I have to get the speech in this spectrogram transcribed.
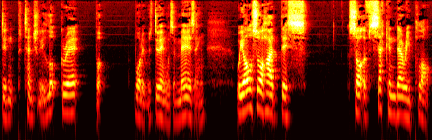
didn't potentially look great, but what it was doing was amazing. We also had this sort of secondary plot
